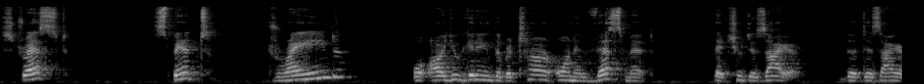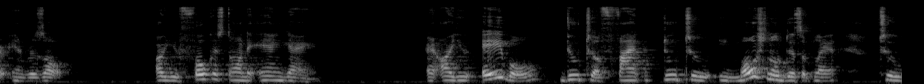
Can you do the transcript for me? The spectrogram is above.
stressed, spent, drained, or are you getting the return on investment that you desire, the desired end result? Are you focused on the end game? And are you able, due to fi- due to emotional discipline, to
